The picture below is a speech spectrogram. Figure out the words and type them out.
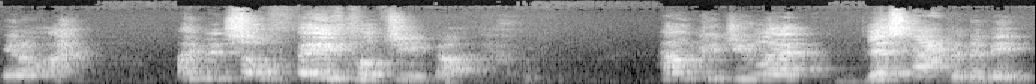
you know, I, I've been so faithful to you, God. How could you let this happen to me?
